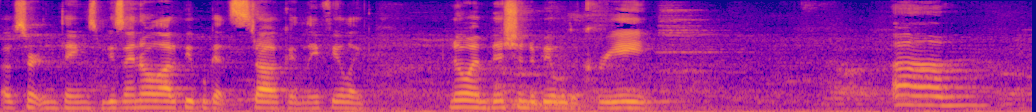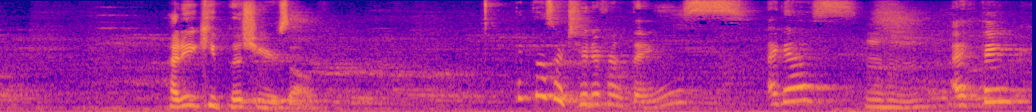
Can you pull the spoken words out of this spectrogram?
of certain things? Because I know a lot of people get stuck and they feel like no ambition to be able to create. Um, How do you keep pushing yourself? I think those are two different things, I guess. I think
